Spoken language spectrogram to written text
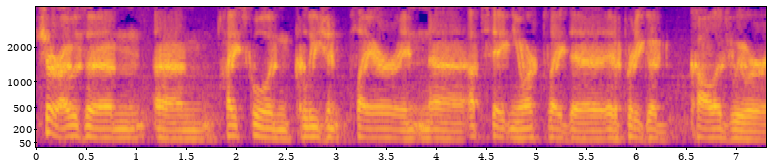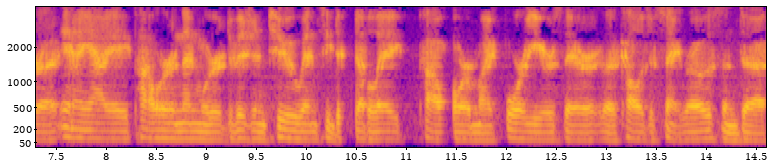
Sure. I was a um, um, high school and collegiate player in uh, upstate New York. Played uh, at a pretty good college. We were uh, NAIA power, and then we are Division two NCAA power. My four years there, the College of St. Rose. And uh,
